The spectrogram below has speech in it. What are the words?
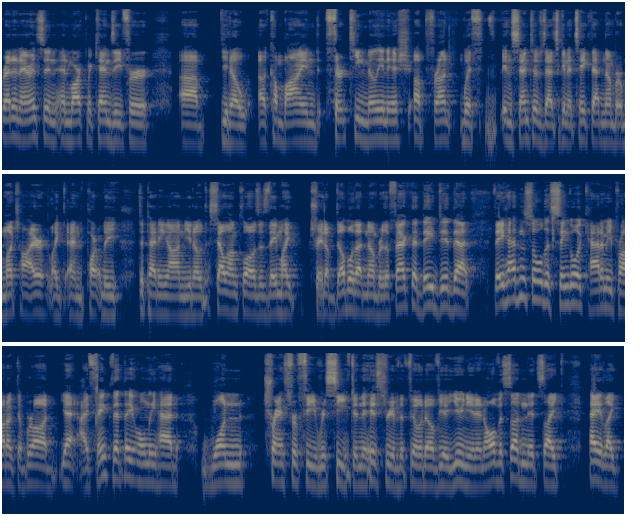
Brenden Aaronson and Mark McKenzie for uh, you know a combined 13 million ish up front with incentives that's going to take that number much higher. Like and partly depending on you know the sell on clauses, they might trade up double that number. The fact that they did that, they hadn't sold a single academy product abroad yet. I think that they only had one transfer fee received in the history of the Philadelphia Union, and all of a sudden it's like, hey, like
